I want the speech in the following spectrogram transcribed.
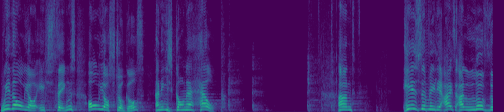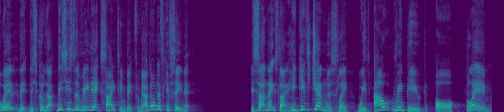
with all your things, all your struggles, and He's going to help. And here's the really, I, I love the way this comes out. This is the really exciting bit for me. I don't know if you've seen it. It's that next line. He gives generously without rebuke or blame.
